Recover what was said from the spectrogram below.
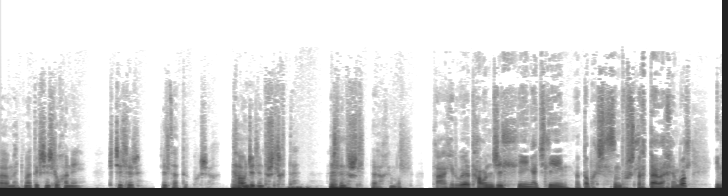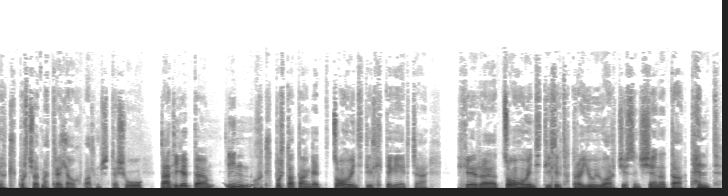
математик, шинжилгээ ухааны хичээлээр жил заадаг багш байх. 5 жилийн туршлагатай. Ажлын туршлагатай байх юм бол та хэрвээ 5 жилийн ажлын одоо багшлсан туршлагатай байх юм бол энэ хөтөлбөрт шууд материалаа өгөх боломжтой шүү. За тэгээд энэ хөтөлбөрт одоо ингээд 100% тэтгэлэгтэйгээ ярьж байгаа. Тэгэхээр 100% тэтгэлэг дотроо юу юу орж исэн жишээ нь одоо танд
